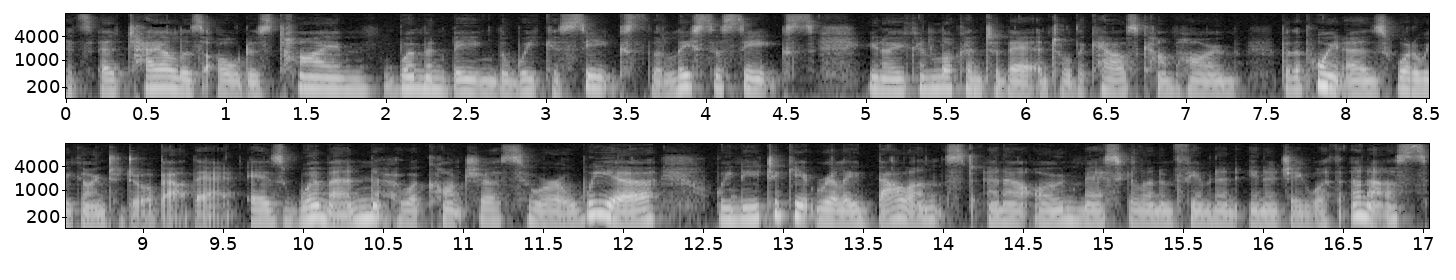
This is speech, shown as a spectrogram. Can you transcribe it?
It's a tale as old as time, women being the weaker sex, the lesser sex. You know, you can look into that until the cows come home. But the point is, what are we going to do about that? As women who are conscious, who are aware, we need to get really balanced in our own masculine and feminine energy within us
